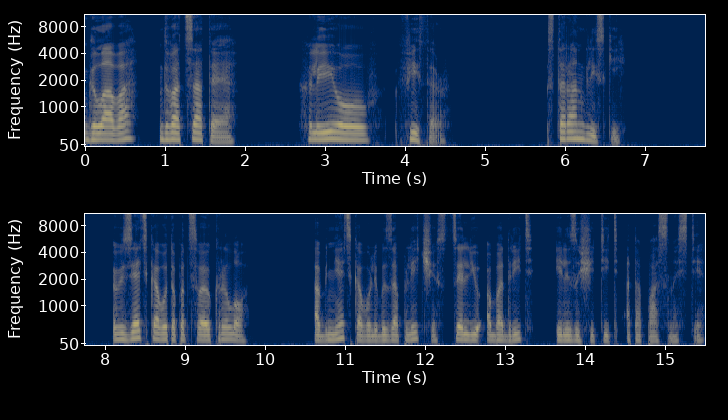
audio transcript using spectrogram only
Глава 20. Хлиов Фитер. Староанглийский. Взять кого-то под свое крыло. Обнять кого-либо за плечи с целью ободрить или защитить от опасности.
